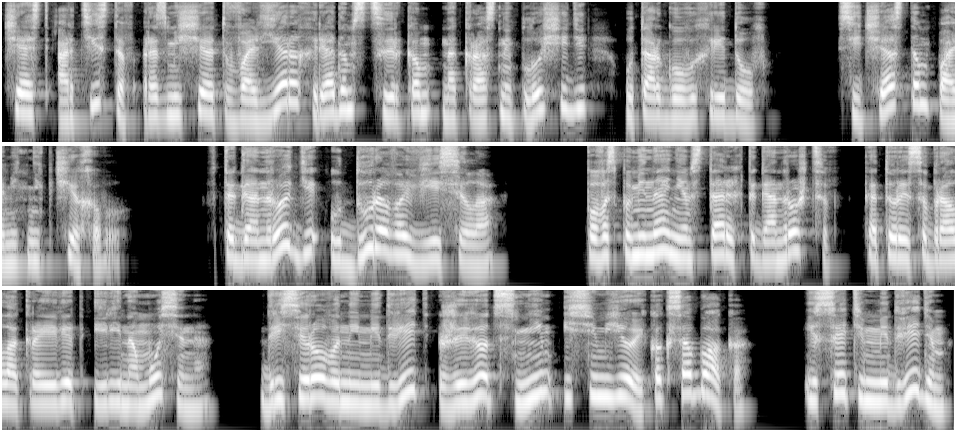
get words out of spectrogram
Часть артистов размещают в вольерах рядом с цирком на Красной площади у торговых рядов. Сейчас там памятник Чехову. В Таганроге у Дурова весело. По воспоминаниям старых таганрожцев, которые собрала краевед Ирина Мосина, дрессированный медведь живет с ним и семьей, как собака. И с этим медведем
